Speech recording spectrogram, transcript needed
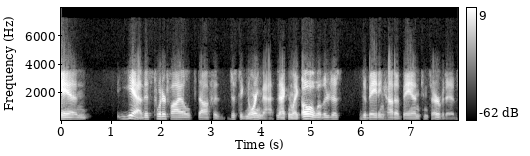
And yeah, this Twitter file stuff is just ignoring that and acting like, oh, well, they're just debating how to ban conservatives.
